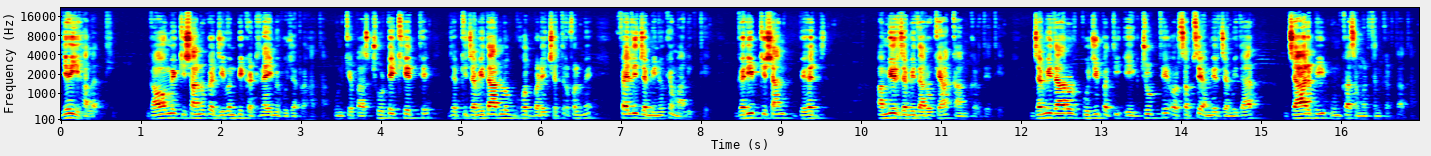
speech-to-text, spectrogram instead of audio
यही हालत थी। गाँव में किसानों का जीवन भी कठिनाई में गुजर रहा था। उनके पास छोटे खेत थे, जबकि जमींदार लोग बहुत बड़े क्षेत्रफल में फैली जमीनों के मालिक थे। गरीब किसान बेहद अमीर जमींदारों के यहाँ काम करते थे। जमींदार और पूंजीपति एकजुट थे और सबसे अमीर जमींदार जार भी उनका समर्थन करता था।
